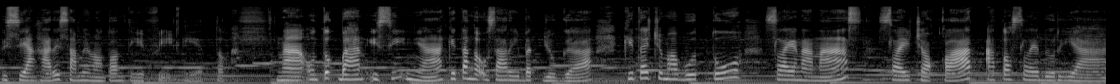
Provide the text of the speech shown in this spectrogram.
di siang hari sambil nonton TV gitu. Nah, untuk bahan isinya kita nggak usah ribet juga. Kita cuma butuh selai nanas selai coklat atau selai durian.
